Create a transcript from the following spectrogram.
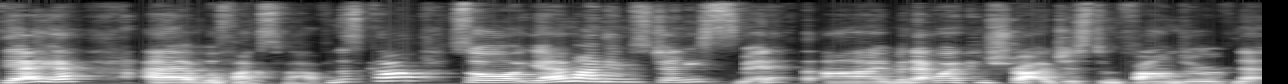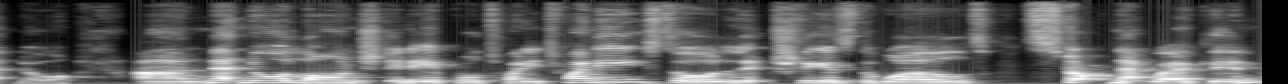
Yeah, yeah. Uh, well, thanks for having us, Karl. So yeah, my name is Jeni Smith. I'm a networking strategist and founder of NetKno. And NetKno launched in April 2020. So literally, as the world stopped networking,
